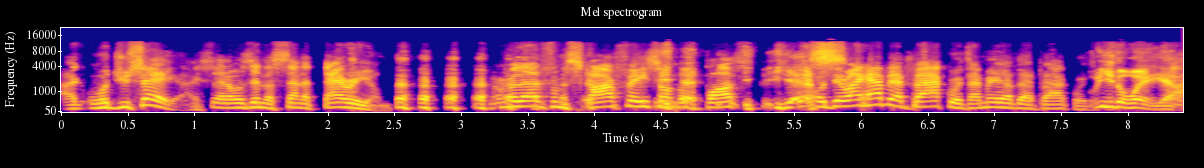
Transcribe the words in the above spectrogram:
I, what'd you say? I said I was in a sanitarium. Remember that from Scarface on the bus? Yes. Oh, did I have that backwards? I may have that backwards. Either way, yeah.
